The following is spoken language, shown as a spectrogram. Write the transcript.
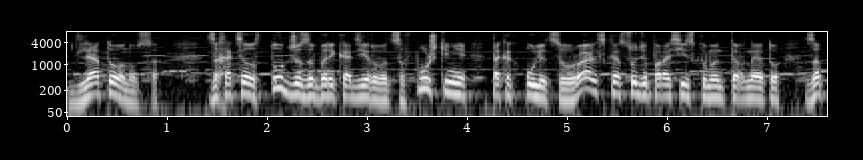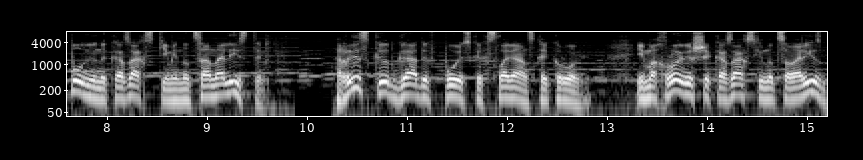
для тонуса. Захотелось тут же забаррикадироваться в Пушкине, так как улицы Уральска, судя по российскому интернету, заполнены казахскими националистами. Рыскают гады в поисках славянской крови. И махровейший казахский национализм,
